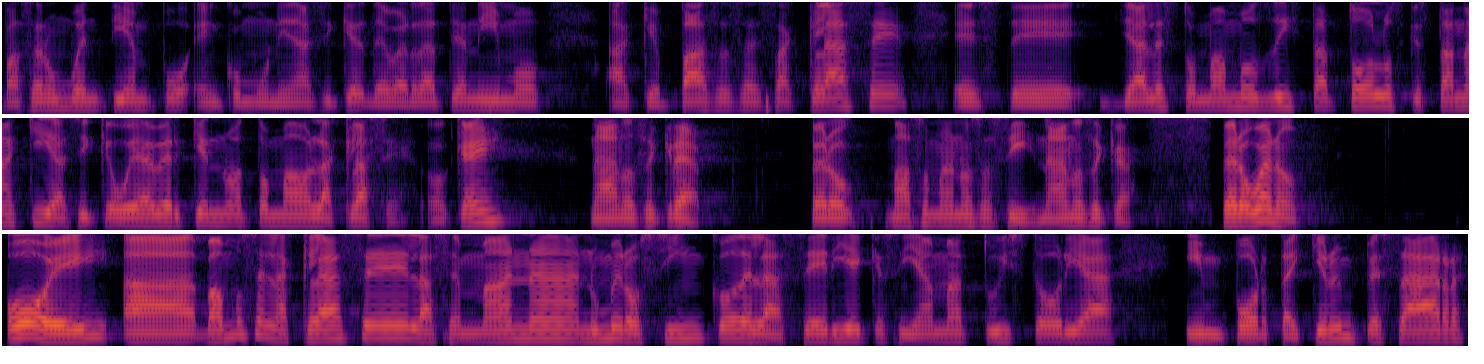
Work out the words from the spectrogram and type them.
pasar un buen tiempo en comunidad. Así que de verdad te animo a que pases a esa clase. Este, ya les tomamos lista a todos los que están aquí, así que voy a ver quién no ha tomado la clase, ¿ok? Nada, no se crea. Pero más o menos así, nada, no se crea. Pero bueno, Hoy ah, vamos en la clase, la semana número 5 de la serie que se llama Tu historia importa. Y quiero empezar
